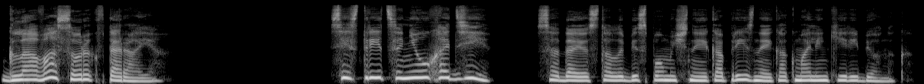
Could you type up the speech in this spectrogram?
Глава 42. «Сестрица, не уходи!» Садая стала беспомощной и капризной, как маленький ребенок.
